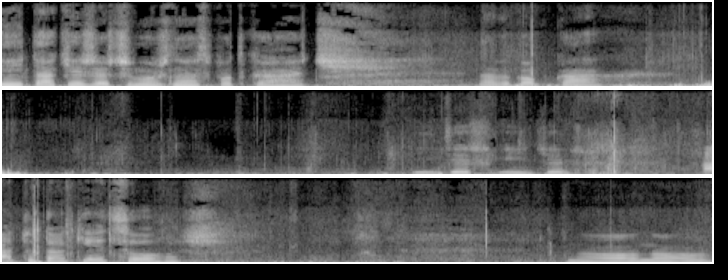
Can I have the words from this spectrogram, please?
I takie rzeczy można spotkać na wykopkach. Idziesz, idziesz. A tu takie coś. No, no.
